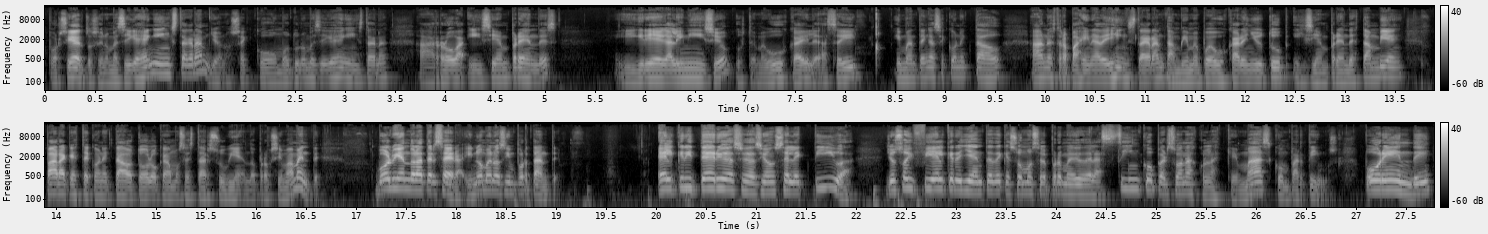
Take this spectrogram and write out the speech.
Por cierto, si no me sigues en Instagram, yo no sé cómo tú no me sigues en Instagram, arroba y si emprendes, Y al inicio, usted me busca y le da seguir y manténgase conectado a nuestra página de Instagram. También me puede buscar en YouTube y si emprendes también para que esté conectado a todo lo que vamos a estar subiendo próximamente. Volviendo a la tercera y no menos importante, el criterio de asociación selectiva. Yo soy fiel creyente de que somos el promedio de las cinco personas con las que más compartimos. Por ende,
